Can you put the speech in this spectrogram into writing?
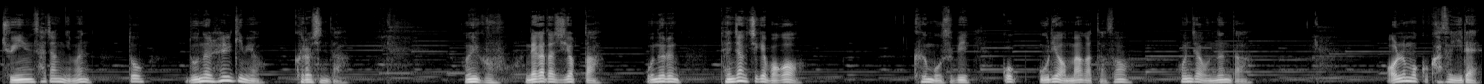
주인 사장님은 또 눈을 흘기며 그러신다. 어이구, 내가 다 지겹다. 오늘은 된장찌개 먹어. 그 모습이 꼭 우리 엄마 같아서 혼자 웃는다. 얼른 먹고 가서 일해.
